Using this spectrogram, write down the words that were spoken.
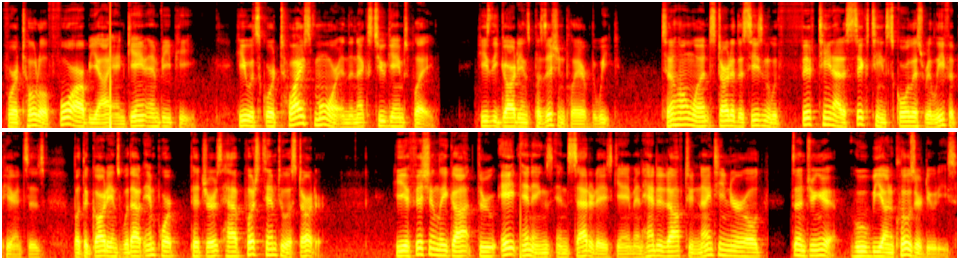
for a total of 4 RBI and game MVP. He would score twice more in the next two games played. He's the Guardians' position player of the week. Chen Hongwen started the season with 15 out of 16 scoreless relief appearances, but the Guardians without import pitchers have pushed him to a starter. He efficiently got through eight innings in Saturday's game and handed it off to 19 year old Zheng Junyue, who will be on closer duties.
